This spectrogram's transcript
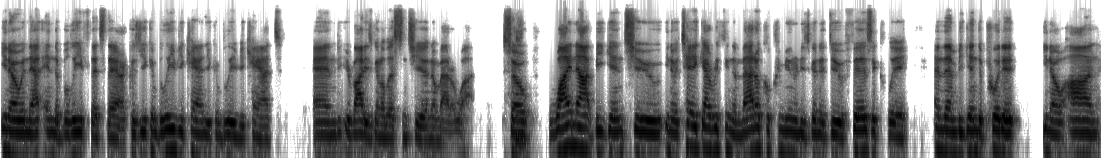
you know, in that in the belief that's there. Because you can believe you can, you can believe you can't, and your body's going to listen to you no matter what. So why not begin to, you know, take everything the medical community is going to do physically, and then begin to put it, you know, on,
